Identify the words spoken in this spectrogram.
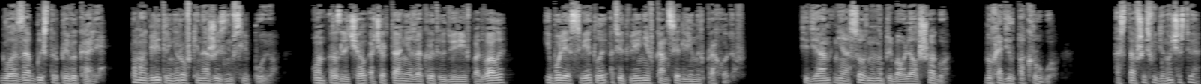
Глаза быстро привыкали. Помогли тренировки на жизнь вслепую. Он различал очертания закрытых дверей в подвалы и более светлые ответвления в конце длинных проходов. Тидиан неосознанно прибавлял шагу, но ходил по кругу. Оставшись в одиночестве,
